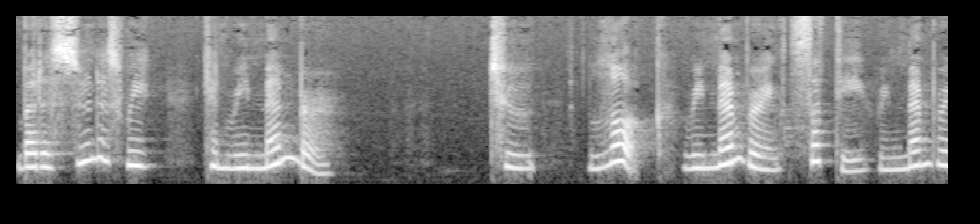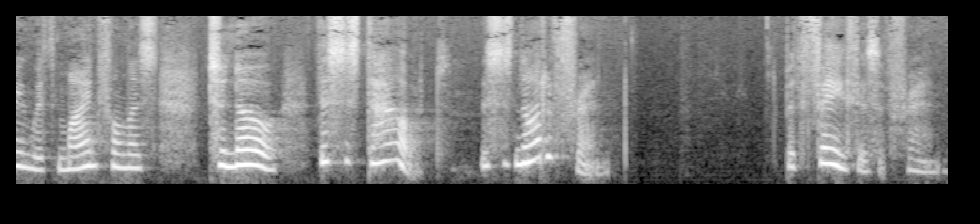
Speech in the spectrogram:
But as soon as we can remember to look, remembering sati, remembering with mindfulness to know this is doubt. This is not a friend. But faith is a friend.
